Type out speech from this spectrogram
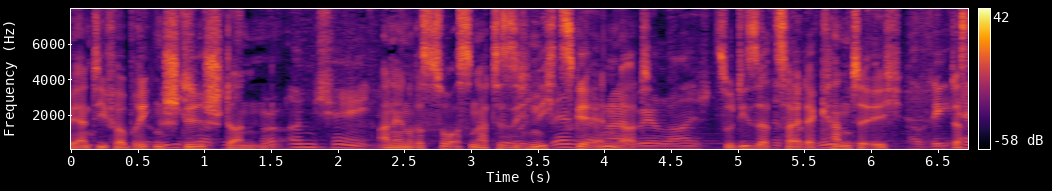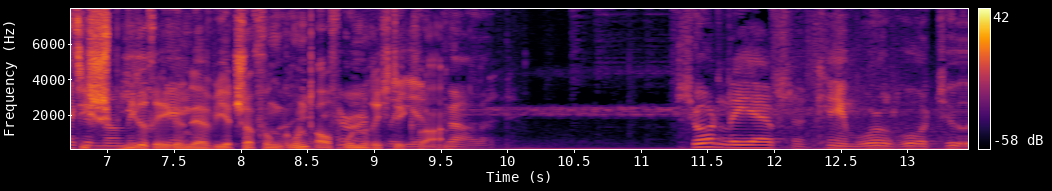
während die Fabriken stillstanden. An den Ressourcen hatte sich nichts geändert. Zu dieser Zeit erkannte ich, dass die Spielregeln der Wirtschaft von Grund auf unrichtig waren. Shortly after came World War II.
